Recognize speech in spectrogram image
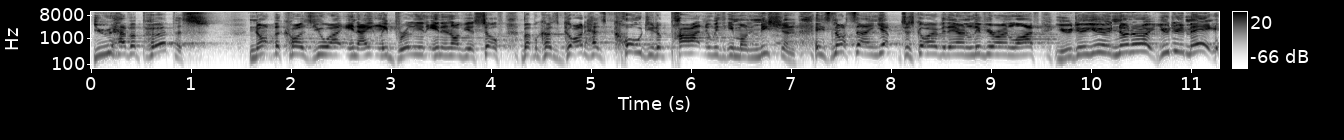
You have a purpose. Not because you are innately brilliant in and of yourself, but because God has called you to partner with Him on mission. He's not saying, yep, just go over there and live your own life. You do you. No, no, no, you do me.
